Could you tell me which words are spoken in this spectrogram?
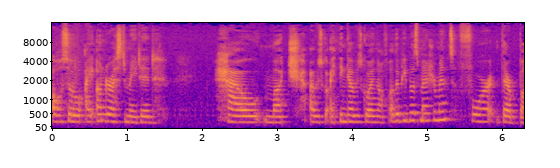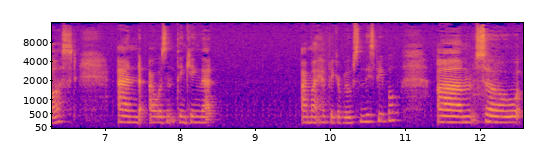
also I underestimated how much I was, I think I was going off other people's measurements for their bust and I wasn't thinking that I might have bigger boobs than these people. Um, so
